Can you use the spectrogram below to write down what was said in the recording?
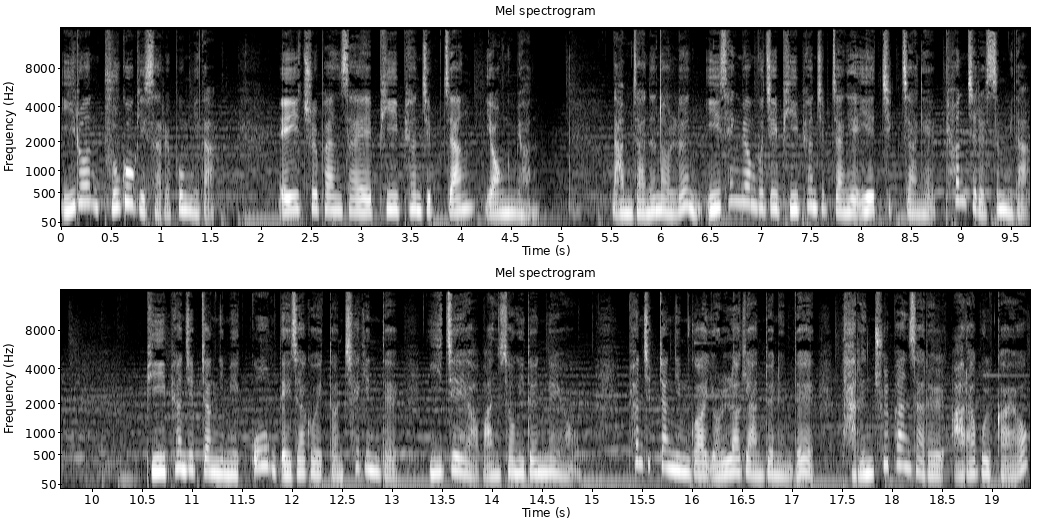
이런 부고 기사를 봅니다. A 출판사의 비편집장 영면. 남자는 얼른 이 생면부지 비편집장의 옛 직장에 편지를 씁니다. 비편집장님이 꼭 내자고 했던 책인데 이제야 완성이 됐네요. 편집장님과 연락이 안 되는데 다른 출판사를 알아볼까요?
